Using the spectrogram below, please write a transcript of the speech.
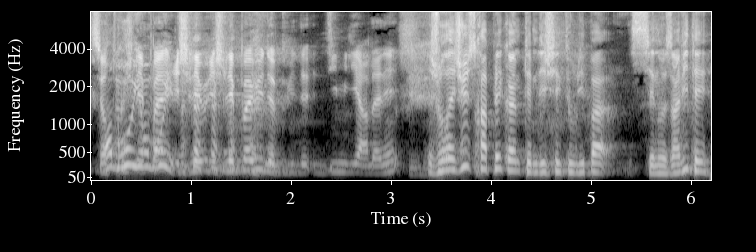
Surtout, Embrouille, je l'ai pas, embrouille. je l'ai- je l'ai pas eu depuis de- 10 milliards d'années. Je voudrais juste rappeler quand même, TMDC, que t'oublies pas, c'est nos invités.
